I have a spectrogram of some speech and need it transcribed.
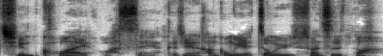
千块，哇塞！可见航空业终于算是啊。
